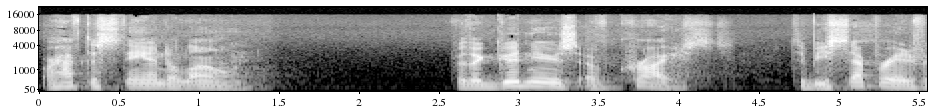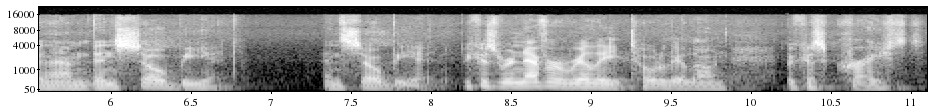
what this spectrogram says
or have to stand alone, for the good news of Christ to be separated from them, then so be it. And so be it. Because we're never really totally alone because Christ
